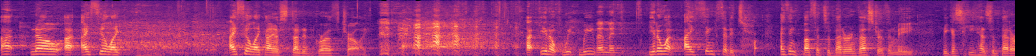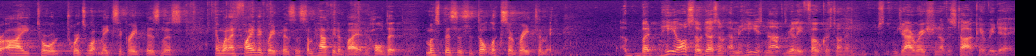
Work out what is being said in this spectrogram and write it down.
Uh, uh, no, I, I, feel like I feel like I have stunted growth, Charlie. uh, you know, we, we you know what? I think that it's. I think Buffett's a better investor than me because he has a better eye toward, towards what makes a great business. And when I find a great business, I'm happy to buy it and hold it. Most businesses don't look so great to me. But he also doesn't, I mean, he's not really focused on the gyration of the stock every day.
